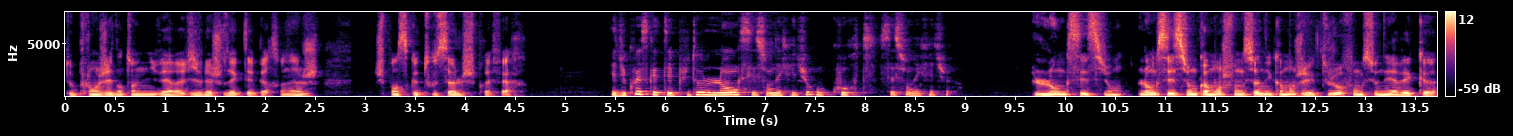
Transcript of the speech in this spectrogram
te plonger dans ton univers et vivre la chose avec tes personnages, je pense que tout seul, je préfère. Et du coup, est-ce que tu es plutôt longue session d'écriture ou courte session d'écriture? Longue session. Longue session, comment je fonctionne et comment j'ai toujours fonctionné avec, heu,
